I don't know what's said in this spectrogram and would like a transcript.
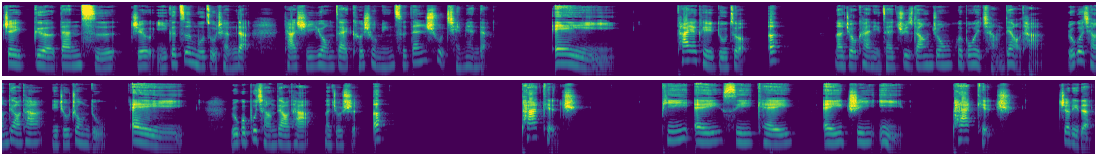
这个单词只有一个字母组成的，它是用在可数名词单数前面的 a，它也可以读作 a，那就看你在句子当中会不会强调它。如果强调它，你就重读 a。如果不强调它，那就是 a。package P A C K A G E，package，。这里的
